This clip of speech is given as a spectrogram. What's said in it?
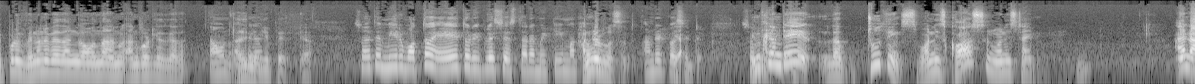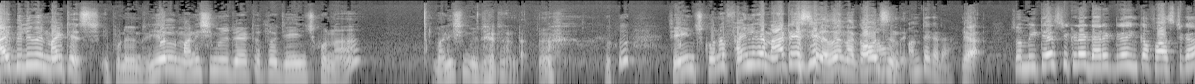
ఇప్పుడు వినని విధంగా ఉందా అను అనుకోవట్లేదు కదా? అవును, అది నేను చెప్పేది సో అయితే మీరు మొత్తం ఏతో రీప్లేస్ చేస్తారా మీ టీం మొత్తం? Hundred percent. Hundred percent. ఎందుకంటే the two things one is cost and one is time. And I believe in my taste. ఇప్పుడు నేను రియల్ మనిషి మ్యూజిక్ డైరెక్టర్తో చేయించుకున్న మనిషి మ్యూజిక్ డైరెక్టర్ అంట. చేయించుకున్న ఫైనల్గా నా టేస్టే కదా నాకు కావాల్సింది. అంతే కదా. యా. సో మీ టేస్ట్ ఇక్కడే డైరెక్ట్గా ఇంకా ఫాస్ట్గా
